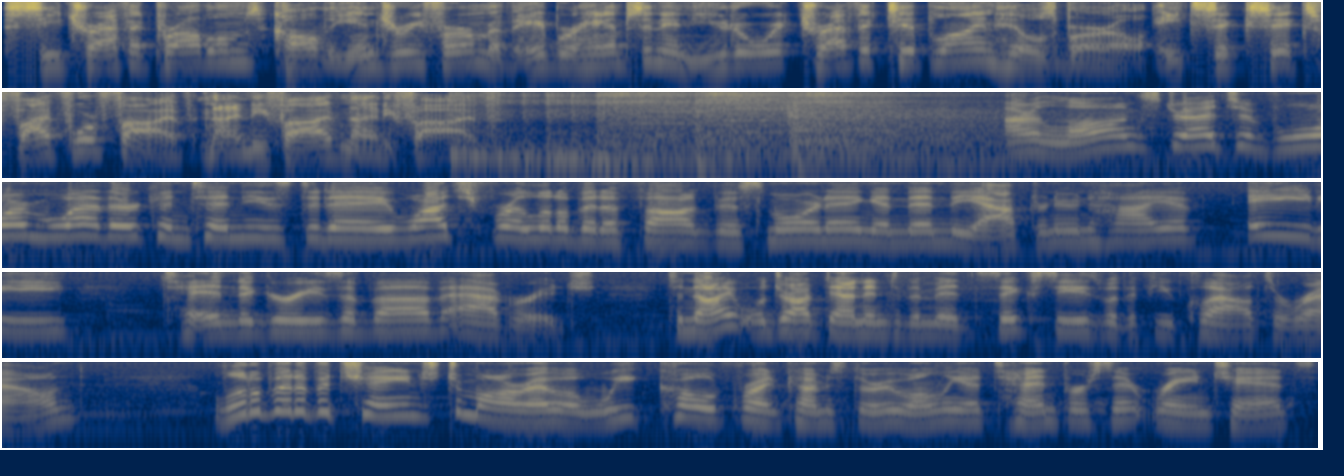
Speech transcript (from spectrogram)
See traffic problems? Call the injury firm of Abrahamson and Uiterwyk Traffic Tip Line Hillsborough 866 545 9595. Our long stretch of warm weather continues today. Watch for a little bit of fog this morning and then the afternoon high of 80, 10 degrees above average. Tonight we'll drop down into the mid 60s with a few clouds around. A little bit of a change tomorrow. A weak cold front comes through, only a 10% rain chance,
